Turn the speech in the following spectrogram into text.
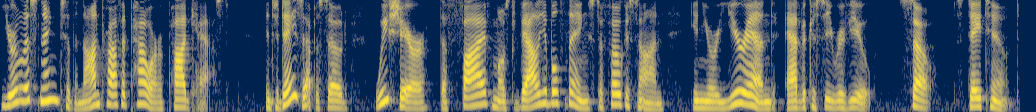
You're listening to the Nonprofit Power podcast. In today's episode, we share the five most valuable things to focus on in your year end advocacy review. So, stay tuned.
